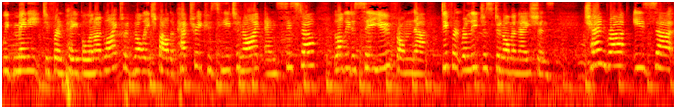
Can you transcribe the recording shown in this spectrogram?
with many different people and I'd like to acknowledge Father Patrick who's here tonight and sister, lovely to see you from uh, different religious denominations. Chand Raat is, uh,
